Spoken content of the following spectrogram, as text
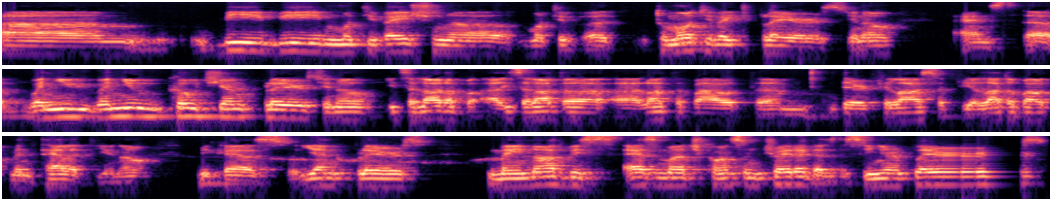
um, be be motivational motiv- uh, to motivate players you know and uh, when you when you coach young players you know it's a lot of it's a lot uh, a lot about um, their philosophy a lot about mentality you know because young players may not be as much concentrated as the senior players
